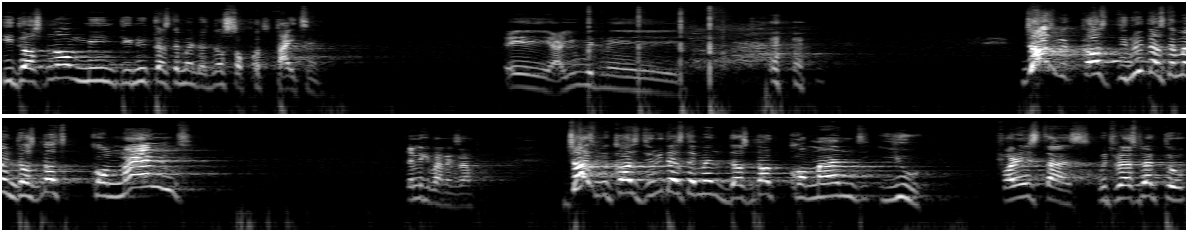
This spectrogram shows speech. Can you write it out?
it does not mean the New Testament does not support tithing. Hey, are you with me? Just because the New Testament does not command, let me give an example. Just because the New Testament does not command you, for instance, with respect to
